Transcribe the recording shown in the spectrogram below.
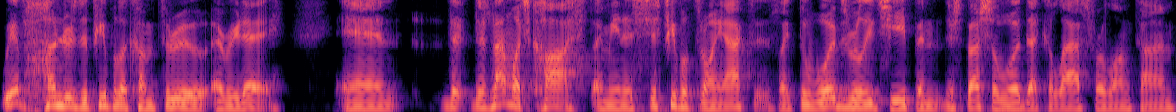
We have hundreds of people that come through every day and there, there's not much cost. I mean, it's just people throwing axes. Like the wood's really cheap and there's special wood that could last for a long time.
